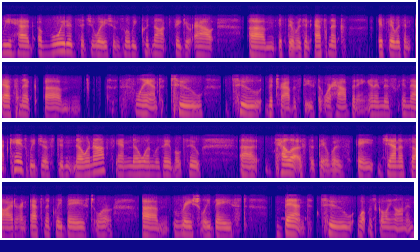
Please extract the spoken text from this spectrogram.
we had avoided situations where we could not figure out um, if there was an ethnic if there was an ethnic um, slant to to the travesties that were happening. And in this in that case, we just didn't know enough, and no one was able to uh, tell us that there was a genocide or an ethnically based or um, racially based bent to what was going on in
